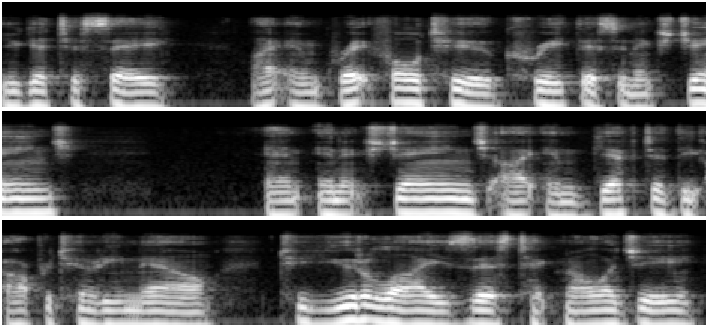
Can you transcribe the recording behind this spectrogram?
you get to say, I am grateful to create this in exchange. And in exchange, I am gifted the opportunity now to utilize this technology,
